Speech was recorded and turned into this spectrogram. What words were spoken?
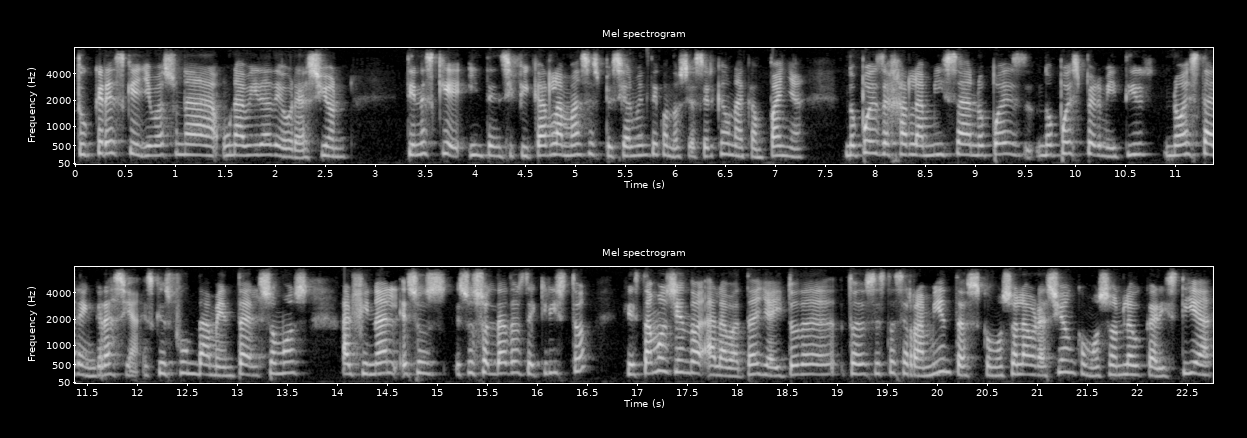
tú crees que llevas una, una vida de oración, tienes que intensificarla más, especialmente cuando se acerca una campaña. No puedes dejar la misa, no puedes, no puedes permitir no estar en gracia. Es que es fundamental. Somos al final esos, esos soldados de Cristo que estamos yendo a la batalla y todas estas herramientas, como son la oración, como son la Eucaristía,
